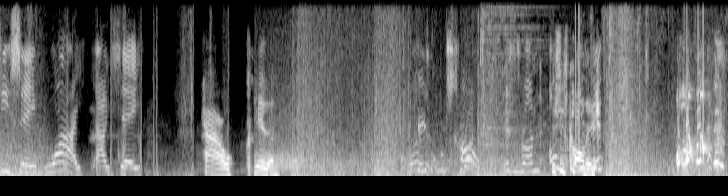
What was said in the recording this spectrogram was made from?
She say why? I say How? Here then. just run. Just run. This Oh, is carnage.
